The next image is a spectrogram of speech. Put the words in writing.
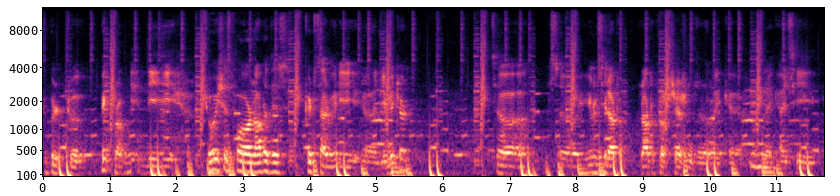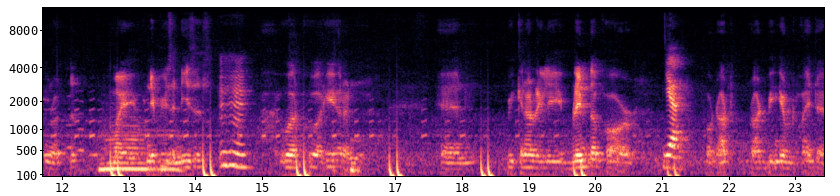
people to pick from. The choices for a lot of these kids are very uh, limited. So, so you will see a lot of lot of frustrations. You know, like uh, like I see, you know, my nephews and nieces Mm-hmm. who are who are here, and and we cannot really blame them for Yeah. for not not being able to find a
